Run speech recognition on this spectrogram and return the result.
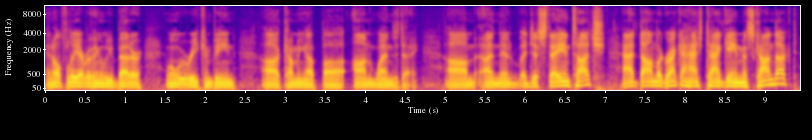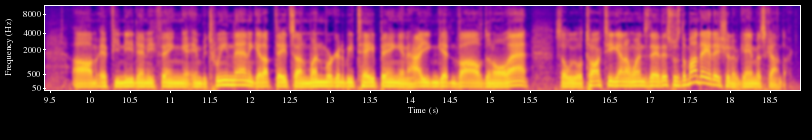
and hopefully everything will be better when we reconvene uh, coming up uh, on Wednesday. Um, and then just stay in touch at Don LaGreca, hashtag game misconduct. Um, if you need anything in between then and get updates on when we're going to be taping and how you can get involved and all that. So we will talk to you again on Wednesday. This was the Monday edition of Game Misconduct.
